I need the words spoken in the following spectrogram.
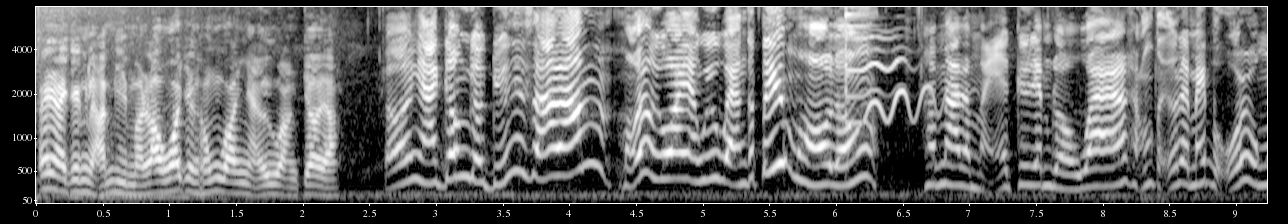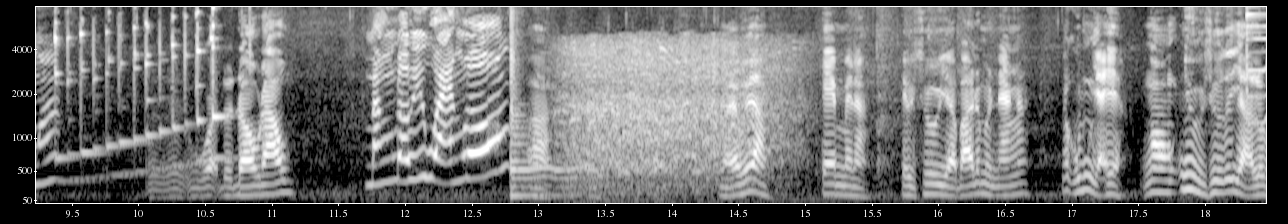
Cái này chân làm gì mà lâu quá chân không qua nhà Uy Hoàng chơi à? Trời ơi, nhà chân giờ chuyển thì xa lắm. Mỗi lần qua nhà Quy Hoàng có tiếng đồng hồ lận Hôm nay là mẹ kêu đem đồ qua Thẳng tiểu đây mấy bữa luôn á. Ừ, Đồ đâu? Bằng đồ Quy Hoàng luôn. À. Mẹ biết không? Kem này nè, từ xưa giờ ba đứa mình ăn á Nó cũng vậy à, ngon như hồi xưa tới giờ luôn.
